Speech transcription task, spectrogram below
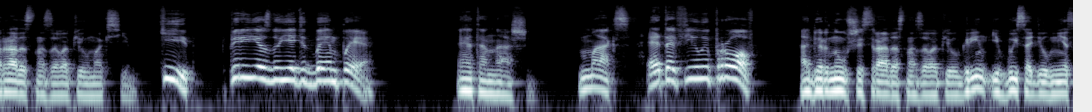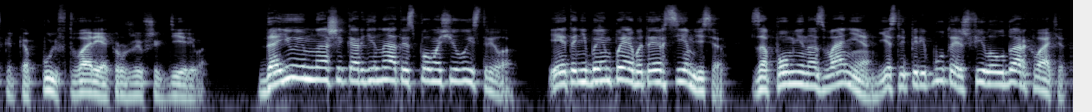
Радостно завопил Максим. Кит! К переезду едет БМП! Это наши. Макс, это Фил и Проф! Обернувшись, радостно завопил Грин и высадил несколько пуль в твари, окруживших дерево. «Даю им наши координаты с помощью выстрелов. И это не БМП, а БТР-70. Запомни название, если перепутаешь, Фила удар хватит».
